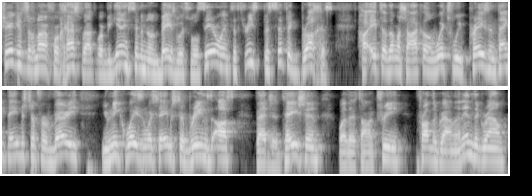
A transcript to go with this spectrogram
Shir Kitzachnar for Cheshvat, we're beginning Siman Nun Beis, which will zero into three specific brachas, Ha'et Adam in which we praise and thank the Abishter for very unique ways in which the Abishter brings us vegetation, whether it's on a tree, from the ground and in the ground,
